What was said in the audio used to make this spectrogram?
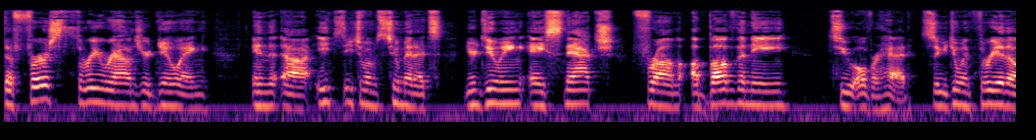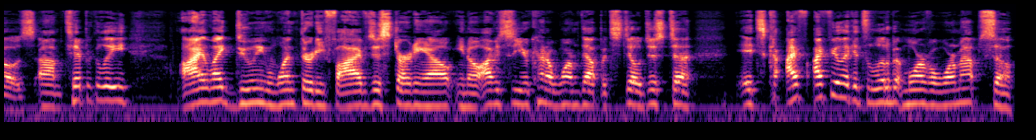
the first three rounds you're doing in the, uh, each each of them is two minutes. You're doing a snatch from above the knee to overhead. So you're doing three of those. Um, typically, I like doing 135 just starting out. You know, obviously you're kind of warmed up, but still just to it's I, I feel like it's a little bit more of a warm up. So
